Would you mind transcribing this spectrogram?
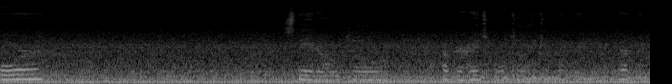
Or stay at home till after high school until I can live in an apartment.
